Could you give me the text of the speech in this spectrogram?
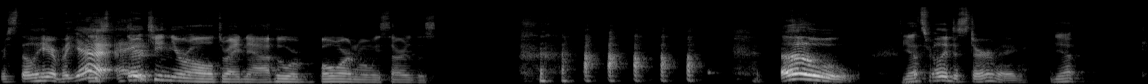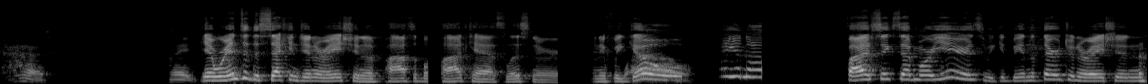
We're still here, but yeah. 13 year olds right now who were born when we started this. oh, Yep. that's really disturbing. Yep. God. Like, Yeah, we're into the second generation of possible podcast listener. And if we go, wow. hey, you know, five, six, seven more years, we could be in the third generation.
